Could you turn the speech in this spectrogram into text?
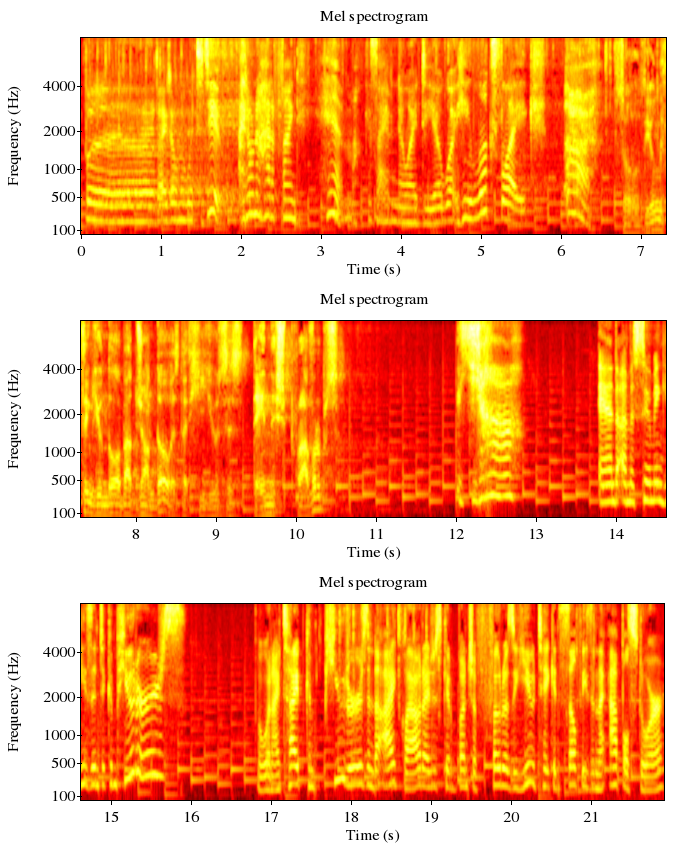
But I don't know what to do. I don't know how to find him, because I have no idea what he looks like. Ugh. So the only thing you know about John Doe is that he uses Danish proverbs? Yeah. And I'm assuming he's into computers. But when I type computers into iCloud, I just get a bunch of photos of you taking selfies in the Apple store.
